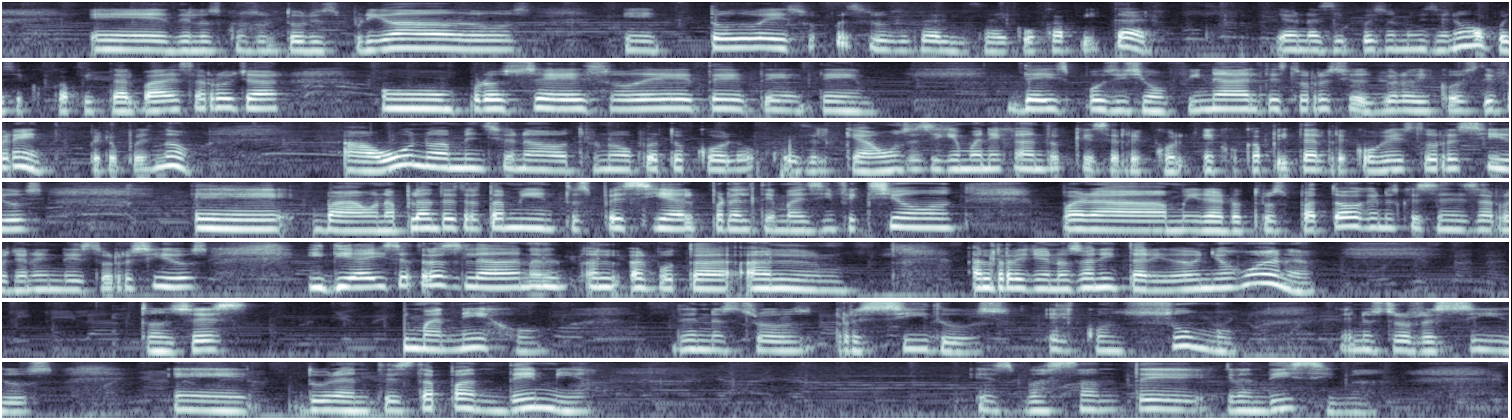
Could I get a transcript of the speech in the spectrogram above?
eh, de los consultorios privados, eh, todo eso pues lo realiza Ecocapital. Y aún así pues uno dice, no, pues Ecocapital va a desarrollar un proceso de, de, disposición final de estos residuos biológicos diferente, pero pues no. Aún no ha mencionado otro nuevo protocolo, pues el que aún se sigue manejando, que se Ecocapital recoge estos residuos eh, va a una planta de tratamiento especial para el tema de desinfección, para mirar otros patógenos que se desarrollan en estos residuos y de ahí se trasladan al, al, al, relleno sanitario de Doña Juana. Entonces, el manejo de nuestros residuos, el consumo de nuestros residuos eh, durante esta pandemia es bastante grandísima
